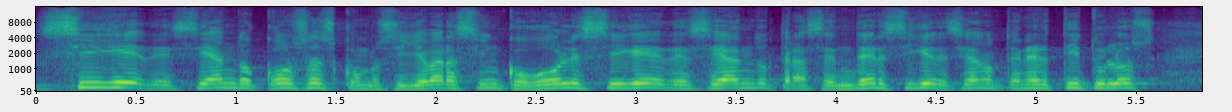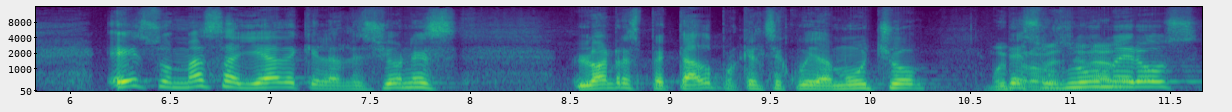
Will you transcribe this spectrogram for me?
sigue deseando cosas como si llevara cinco goles, sigue deseando trascender, sigue deseando tener títulos. Eso más allá de que las lesiones lo han respetado, porque él se cuida mucho, de sus números,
